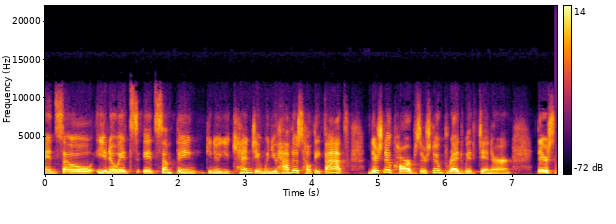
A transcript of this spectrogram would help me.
And so, you know, it's it's something, you know, you can do when you have those healthy fats, there's no carbs, there's no bread with dinner. There's,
